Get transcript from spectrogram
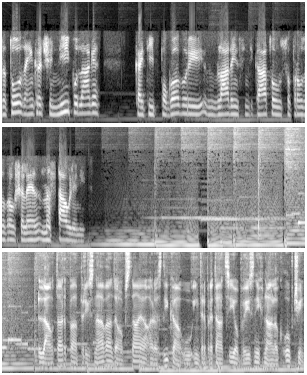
za to zaenkrat še ni podlage, kaj ti pogovori vlade in sindikatov so pravzaprav šele nastavljeni. Lautar pa priznava, da obstaja razlika v interpretaciji obveznih nalog občin.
